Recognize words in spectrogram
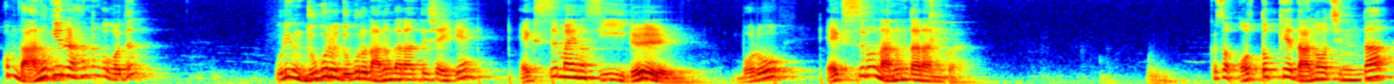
그럼 나누기를 하는 거거든? 우리는 누구를 누구로 나눈다라는 뜻이야 이게 x-2를 뭐로 x로 나눈다라는 거야. 그래서 어떻게 나눠진다?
